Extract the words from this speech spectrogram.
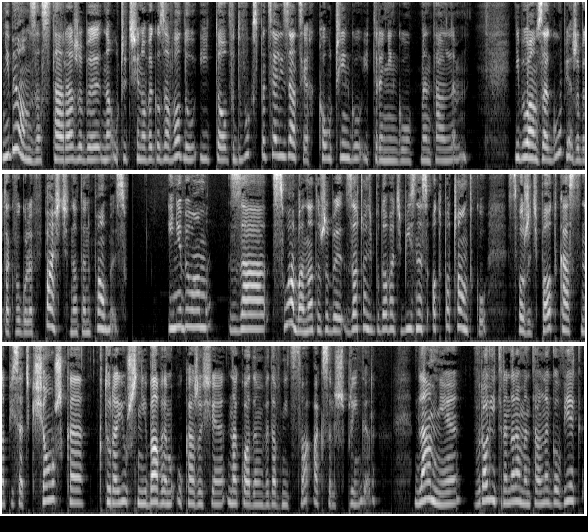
Nie byłam za stara, żeby nauczyć się nowego zawodu i to w dwóch specjalizacjach coachingu i treningu mentalnym. Nie byłam za głupia, żeby tak w ogóle wpaść na ten pomysł. i nie byłam za słaba na to, żeby zacząć budować biznes od początku, stworzyć podcast, napisać książkę, która już niebawem ukaże się nakładem wydawnictwa Axel Springer. Dla mnie w roli trenera mentalnego wiek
